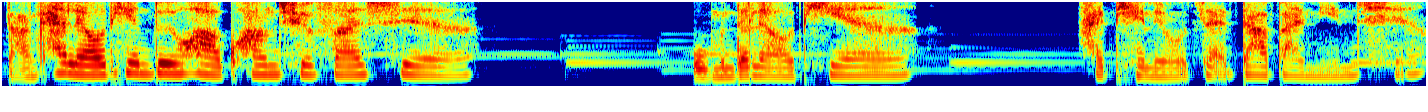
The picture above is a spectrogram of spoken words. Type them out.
打开聊天对话框，却发现我们的聊天还停留在大半年前。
